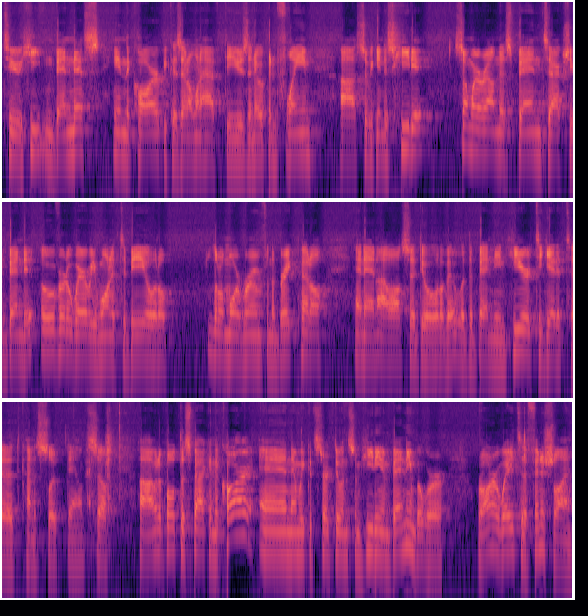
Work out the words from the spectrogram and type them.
to heat and bend this in the car because I don't want to have to use an open flame. Uh, so we can just heat it somewhere around this bend to actually bend it over to where we want it to be, a little, little more room from the brake pedal. And then I'll also do a little bit with the bending here to get it to kind of slope down. So uh, I'm gonna bolt this back in the car and then we could start doing some heating and bending, but we're, we're on our way to the finish line.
